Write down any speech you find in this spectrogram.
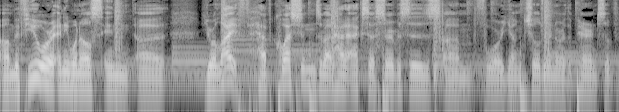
Um, if you or anyone else in uh, your life have questions about how to access services um, for young children or the parents of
